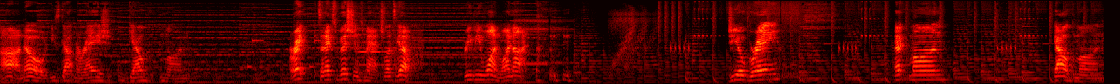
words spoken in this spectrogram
Ah, no, he's got Mirage Gaogamon. Alright, it's an exhibitions match. Let's go. 3v1, why not? Geo Gray, Peckmon, Galgamon.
